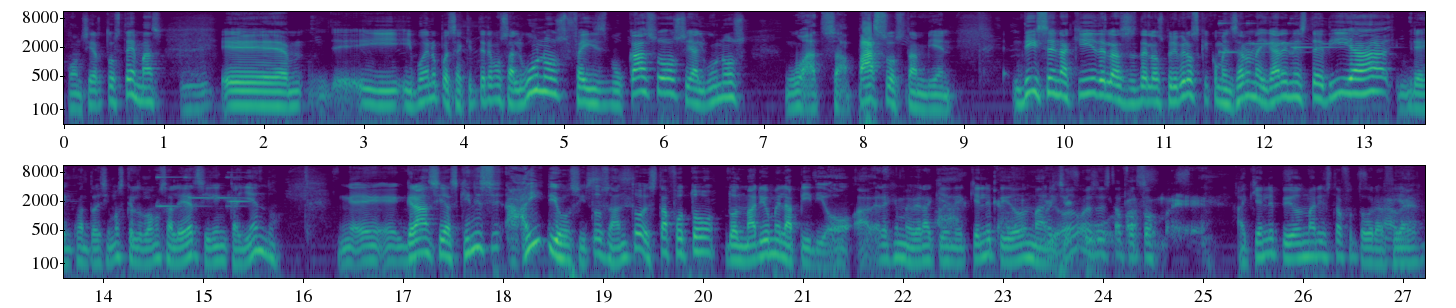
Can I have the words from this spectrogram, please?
con ciertos temas. Eh, y, y bueno, pues aquí tenemos algunos Facebookazos y algunos WhatsAppazos también. Dicen aquí de los, de los primeros que comenzaron a llegar en este día, mire, en cuanto decimos que los vamos a leer, siguen cayendo. Eh, eh, gracias. ¿Quién es? Ay, Diosito Santo, esta foto Don Mario me la pidió. A ver, déjenme ver a quién, ¿quién le pidió Don Mario. Es esta foto. hombre. ¿A quién le pidió Don Mario esta A fotografía?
